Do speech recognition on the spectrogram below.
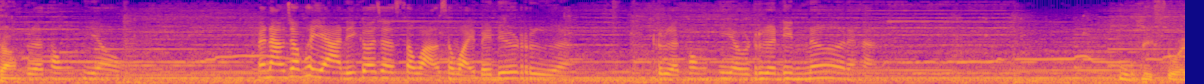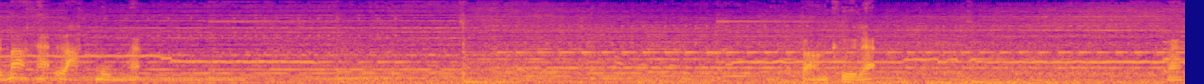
ครับ เรือท่องเที่ยว แม่น้ำเจ้าพระยานี้ก็จะสว่างสวัยไปด้วยเรือ เรือท่องเที่ยวเรือดินเนอร์นะคะโอ้นี่สวยมากฮะ หลากมุมฮะตอนคืนแล้วนะ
